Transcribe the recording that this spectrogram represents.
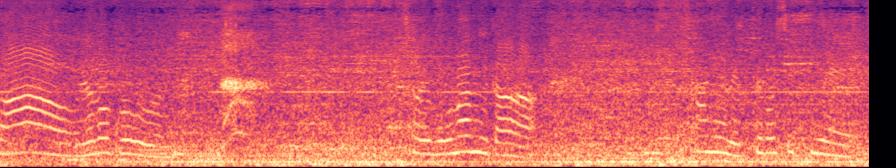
와우, 여러분. 저희 모나미가 상해 메트로시티에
